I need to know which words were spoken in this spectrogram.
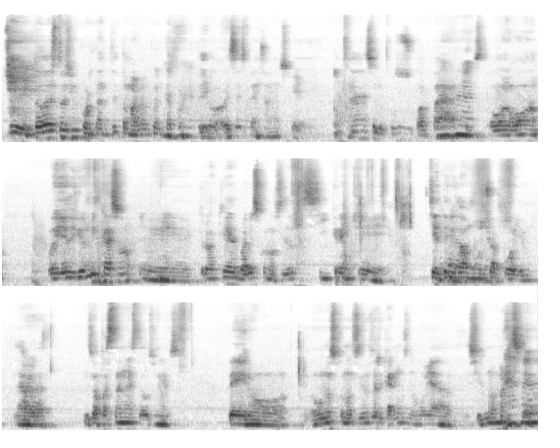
sí, todo esto es importante tomarlo en cuenta porque Ujú. te digo, a veces pensamos que ah, se lo puso su papá. Ujú. pues, o, o- oye, yo en mi caso, eh, creo que varios conocidos sí creen que sí he tenido mucho apoyo, la verdad. Mis papás están en Estados Unidos, pero unos conocidos cercanos, no voy a decir nombres, pero,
